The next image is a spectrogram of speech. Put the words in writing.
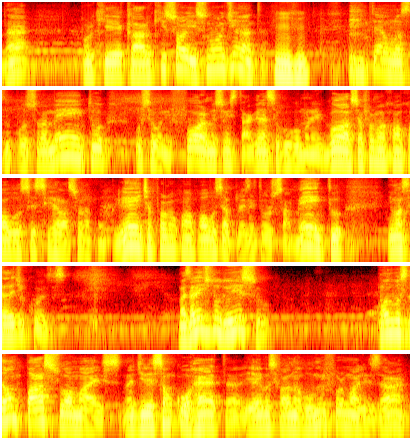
né? Porque é claro que só isso não adianta. Uhum. Tem o lance do posicionamento, o seu uniforme, o seu Instagram, seu Google Meu Negócio, a forma com a qual você se relaciona com o cliente, a forma com a qual você apresenta o orçamento e uma série de coisas. Mas além de tudo isso, quando você dá um passo a mais na direção correta e aí você fala, não, vou me formalizar,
